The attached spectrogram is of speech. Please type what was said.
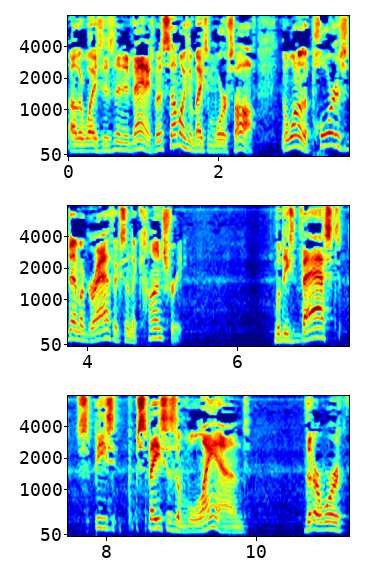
Other ways it's an advantage, but in some ways it makes them worse off. Now, one of the poorest demographics in the country, with these vast spaces of land that are worth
